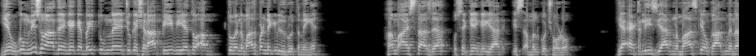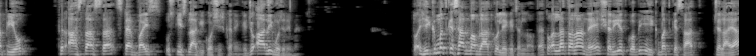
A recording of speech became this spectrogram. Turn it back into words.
یہ حکم نہیں سنا دیں گے کہ بھائی تم نے چونکہ شراب پی ہوئی ہے تو اب تمہیں نماز پڑھنے کی بھی ضرورت نہیں ہے۔ ہم آہستہ آہستہ اسے کہیں گے، یار، اس عمل کو چھوڑو یا ایٹ لیسٹ یار نماز کے اوقات میں نہ پیو. پھر آہستہ آہستہ اسٹیپ وائز اس کی اصلاح کی کوشش کریں گے، جو آدھی مجرم ہے۔ تو حکمت کے ساتھ معاملات کو لے کے چلنا ہوتا ہے۔ تو اللہ تعالیٰ نے شریعت کو بھی حکمت کے ساتھ چلایا،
